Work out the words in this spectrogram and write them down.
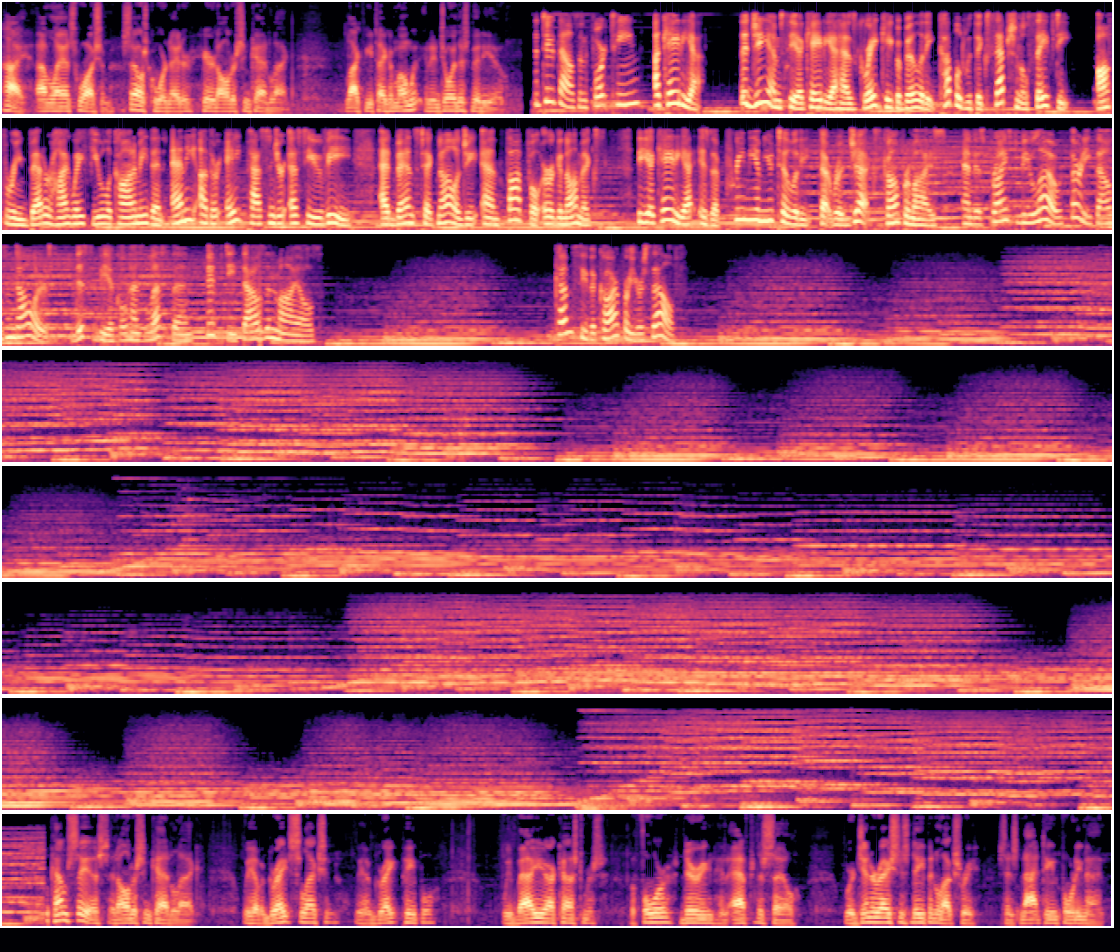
Hi, I'm Lance Washam, Sales Coordinator here at Alderson Cadillac. I'd like for you to take a moment and enjoy this video. The 2014 Acadia. The GMC Acadia has great capability coupled with exceptional safety, offering better highway fuel economy than any other eight-passenger SUV, advanced technology, and thoughtful ergonomics. The Acadia is a premium utility that rejects compromise and is priced below $30,000. This vehicle has less than 50,000 miles. Come see the car for yourself. Come see us at Alderson Cadillac. We have a great selection, we have great people, we value our customers before, during, and after the sale. We're generations deep in luxury since 1949.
